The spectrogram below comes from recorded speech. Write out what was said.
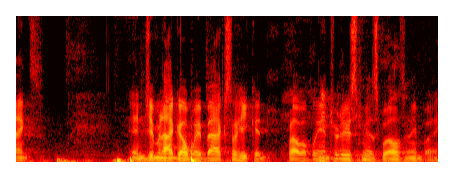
Thanks. And Jim and I go way back, so he could probably introduce me as well as anybody.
